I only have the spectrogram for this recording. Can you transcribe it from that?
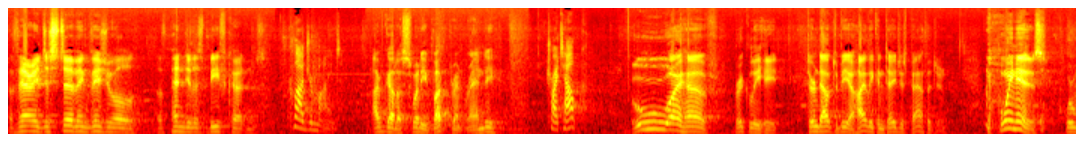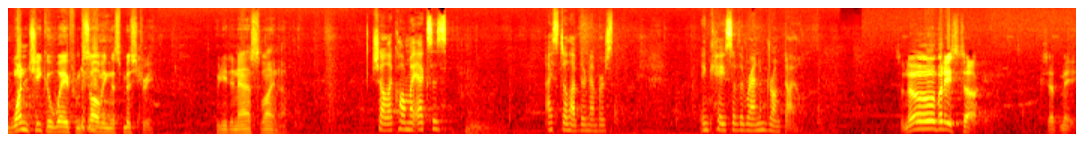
A very disturbing visual of pendulous beef curtains. Cloud your mind. I've got a sweaty butt print, Randy. Try talc. Ooh, I have. Prickly heat. Turned out to be a highly contagious pathogen. The point is, we're one cheek away from solving this mystery. We need an ass lineup. Shall I call my exes? I still have their numbers. In case of the random drunk dial. So nobody's talking. Except me.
